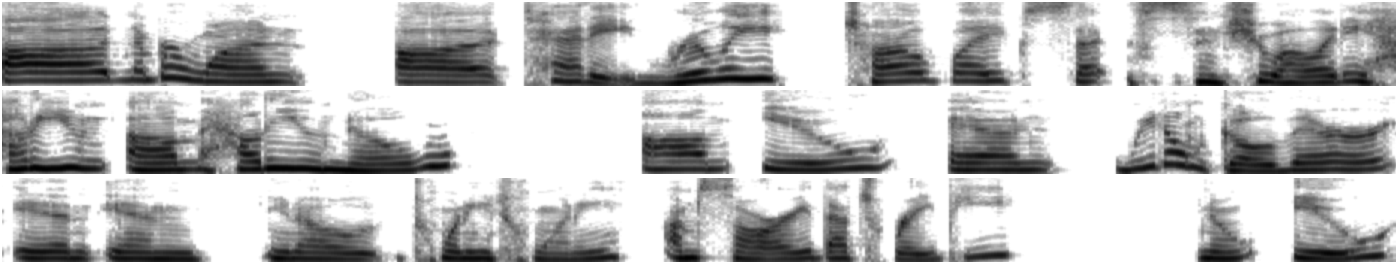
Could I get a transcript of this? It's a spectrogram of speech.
uh number one, uh Teddy, really childlike se- sensuality. How do you um how do you know? Um you and we don't go there in in you know 2020. I'm sorry, that's rapey. You know, ew.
